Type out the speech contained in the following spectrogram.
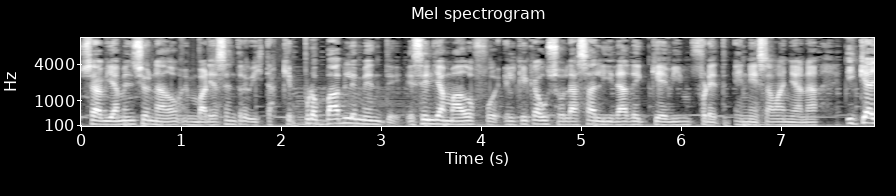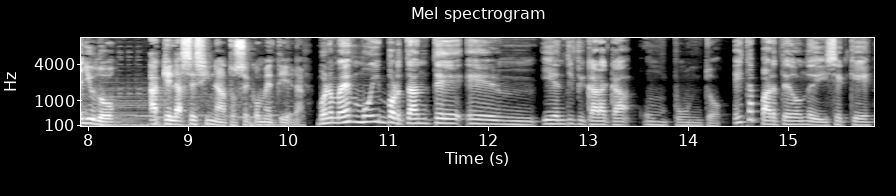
se había mencionado en varias entrevistas que probablemente ese llamado fue el que causó la salida de Kevin Fred en esa mañana y que ayudó a que el asesinato se cometiera. Bueno, me es muy importante eh, identificar acá un punto. Esta parte donde dice que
